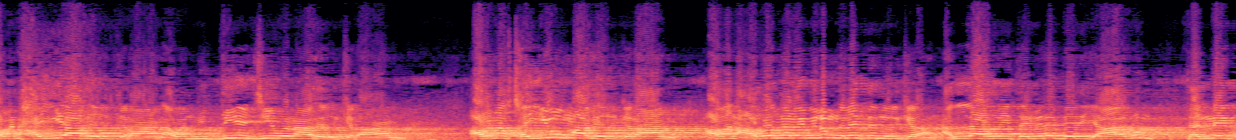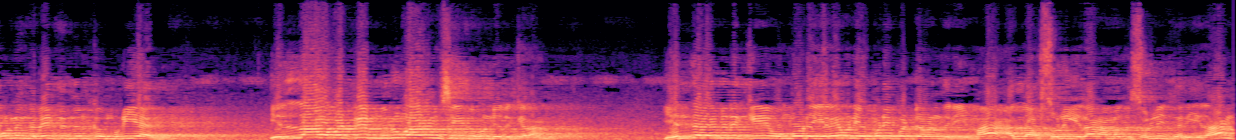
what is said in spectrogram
அவன் ஹையாக இருக்கிறான் அவன் நித்திய ஜீவனாக இருக்கிறான் அவன் கையுமாக இருக்கிறான் அவன் அவனளவிலும் நிலைத்து நிற்கிறான். அல்லாஹை தவிர வேறு யாரும் தன்னை கொண்டு நிலைத்து நிற்க முடியாது. எல்லாவற்றையும் நிர்வாகம் செய்து கொண்டிருக்கிறான். எந்த அளவிற்கு உங்களுடைய இறைவன் எப்படிப்பட்டவன் தெரியுமா? அல்லாஹ் சொல்லுகிறான் நமக்கு சொல்லி தருகிறான்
